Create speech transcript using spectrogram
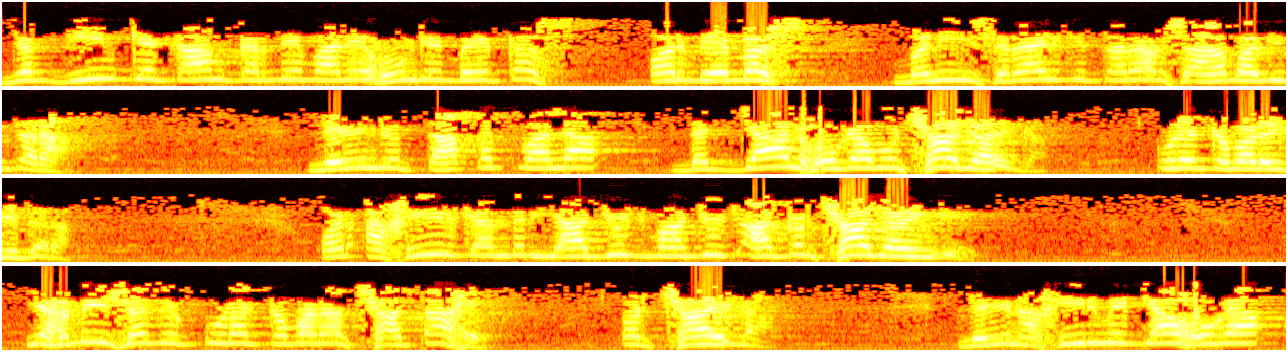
جب دین کے کام کرنے والے ہوں گے بے کس اور بے بس، بنی اسرائیل کی طرح اور صحابہ کی طرح، لیکن جو طاقت والا دجال ہوگا وہ چھا جائے گا، کوڑے کباڑے کی طرح۔ اور اخیر کے اندر یاجوج ماجوج آ کر چھا جائیں گے۔ یہ ہمیشہ سے کوڑا کباڑا چھاتا ہے اور چھائے گا۔ لیکن اخیر میں کیا ہوگا؟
